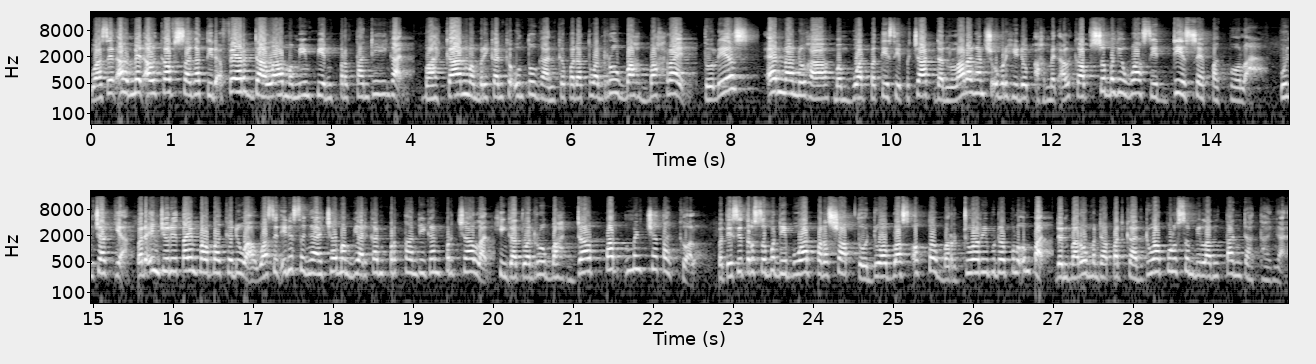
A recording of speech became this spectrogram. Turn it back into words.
Wasid Ahmed Al-Kaf sangat tidak fair dalam memimpin pertandingan, bahkan memberikan keuntungan kepada tuan rumah Bahrain. Tulis Erna Nuha membuat petisi pecat dan larangan seumur hidup Ahmed Al-Kaf sebagai wasit di sepak bola. Puncaknya, pada injury time babak kedua, wasit ini sengaja membiarkan pertandingan berjalan hingga tuan rumah dapat mencetak gol. Petisi tersebut dibuat pada Sabtu 12 Oktober 2024 dan baru mendapatkan 29 tanda tangan.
